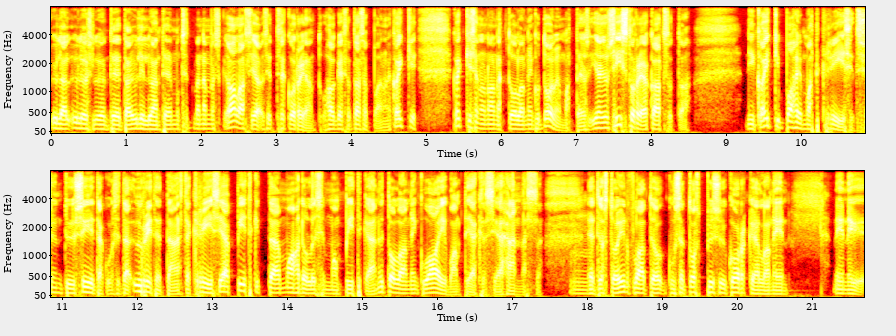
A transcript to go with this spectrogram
ylä, ylöslyöntejä tai ylilyöntejä, mutta sitten mennään myöskin alas ja sitten se korjaantuu, hakee sitä tasapainoa. Kaikki, kaikki sen on annettu olla niin kuin toimimatta. Ja jos historia katsotaan, niin kaikki pahimmat kriisit syntyy siitä, kun sitä yritetään sitä kriisiä pitkittää mahdollisimman pitkään. Nyt ollaan niin kuin aivan, tiedätkö, siellä hännässä. Mm. Että jos tuo inflaatio, kun se tuossa pysyy korkealla, niin, niin, niin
